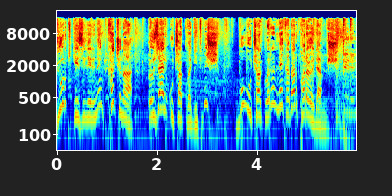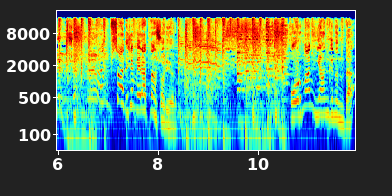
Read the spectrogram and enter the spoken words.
yurt gezilerinin kaçına özel uçakla gitmiş? Bu uçaklara ne kadar para ödenmiş? Ben sadece meraktan soruyorum. Orman yangınında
